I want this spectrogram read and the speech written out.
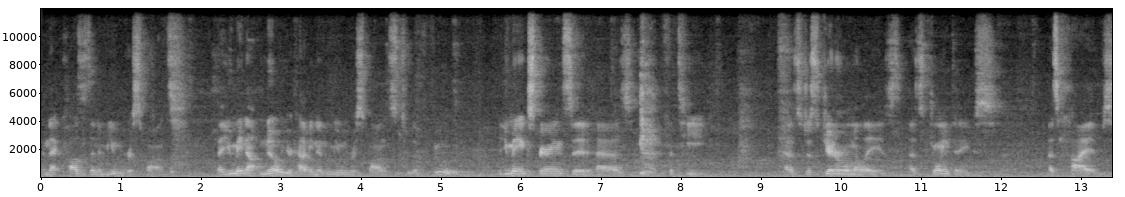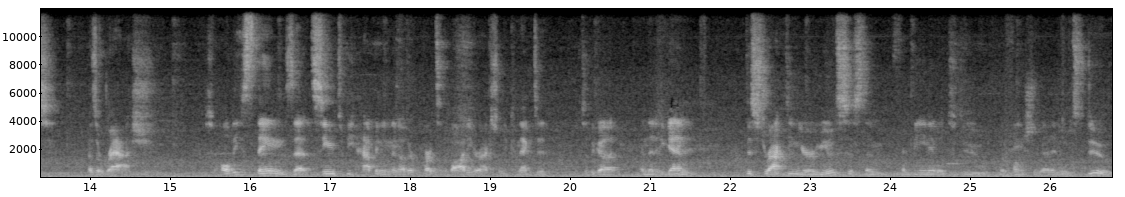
and that causes an immune response. Now you may not know you're having an immune response to the food, but you may experience it as fatigue, as just general malaise, as joint aches, as hives, as a rash. So all these things that seem to be happening in other parts of the body are actually connected to the gut. And then again, distracting your immune system from being able to do the function that it needs to do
